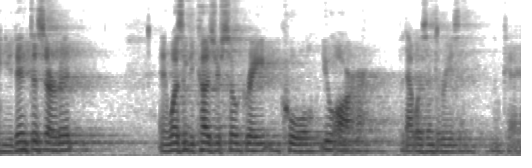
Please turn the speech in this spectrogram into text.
And you didn't deserve it. And it wasn't because you're so great and cool. You are, but that wasn't the reason. Okay.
